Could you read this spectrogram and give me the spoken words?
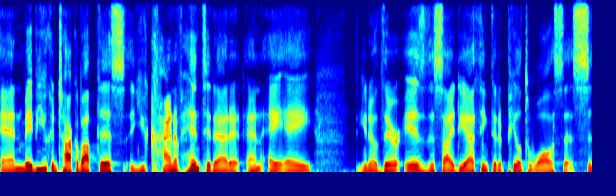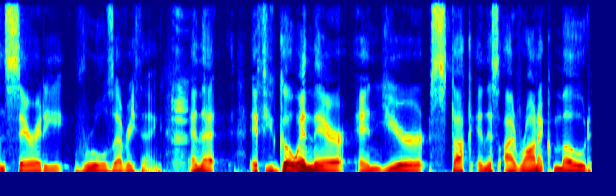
and maybe you can talk about this. You kind of hinted at it, and AA you know there is this idea i think that appealed to wallace that sincerity rules everything. And that if you go in there and you're stuck in this ironic mode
